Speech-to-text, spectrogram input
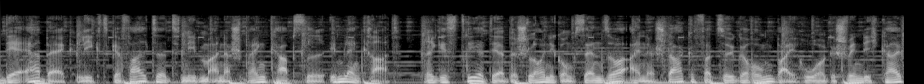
Der Airbag liegt gefaltet neben einer Sprengkapsel im Lenkrad. Registriert der Beschleunigungssensor eine starke Verzögerung bei hoher Geschwindigkeit,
